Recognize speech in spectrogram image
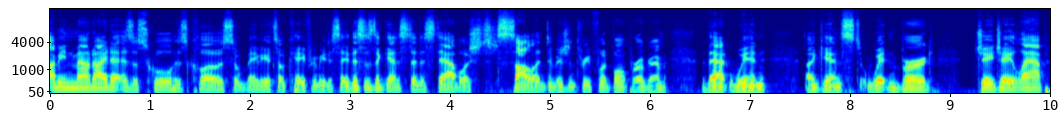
I mean, Mount Ida as a school has closed, so maybe it's okay for me to say this is against an established, solid Division three football program. That win against Wittenberg. JJ Lapp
